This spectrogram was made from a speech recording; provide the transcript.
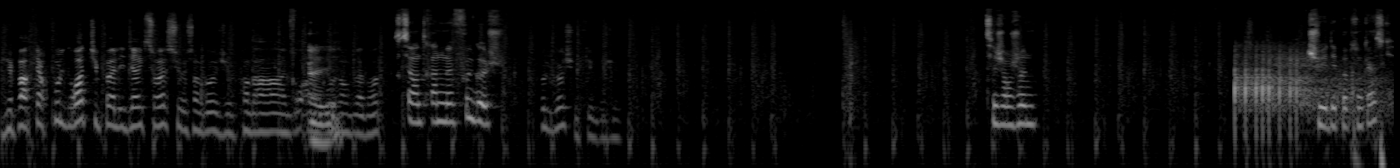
Je vais partir full droite, tu peux aller direct sur elle si tu veux Sango. Je vais prendre un gros, un gros angle à droite. C'est en train de me full gauche. Full gauche, ok, bah je. C'est genre jaune. Je lui ai des pop son casque.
